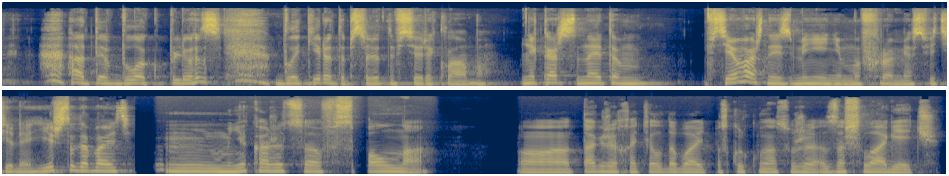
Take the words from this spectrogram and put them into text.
AdBlock Plus блокирует абсолютно всю рекламу. Мне кажется, на этом все важные изменения мы в хроме осветили. Есть что добавить? Мне кажется, сполна. А, также хотел добавить, поскольку у нас уже зашла речь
